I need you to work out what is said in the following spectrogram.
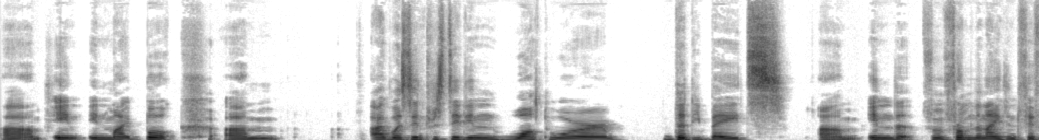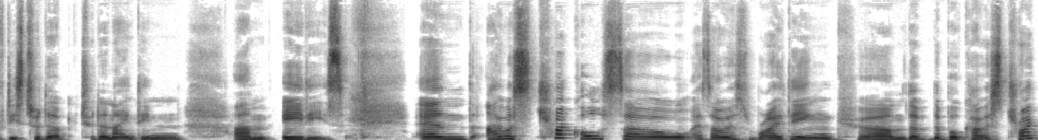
um, in in my book, um, I was interested in what were the debates um, in the from, from the 1950s to the to the 1980s, and I was struck also as I was writing um, the the book. I was struck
